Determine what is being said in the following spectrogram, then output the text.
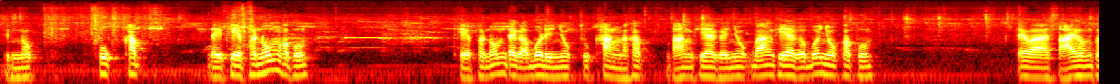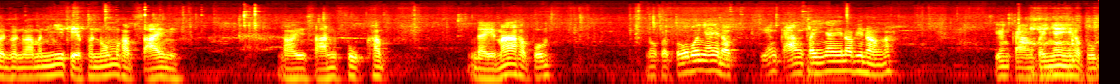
เป็นนกฟุกครับ ได้เทพพนมครับผม เทพพนมแต่ก็บ่ได้ยกทุกครั้งนะครับ บางเทียก็ยกบางเทียก็บ่ยกครับผม แต่ว่าสายของเพิ่นเพิ่นว่ามันมีเทพพนมครับสายนี่ดอยสารฟุกครับได้มากครับผมนกกระโตบ่ใหญ่ดอกเสียงกลางไปใหญ่เนาะพี่น้องเนาะเสียงกลางไปใหญ่ครับผม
